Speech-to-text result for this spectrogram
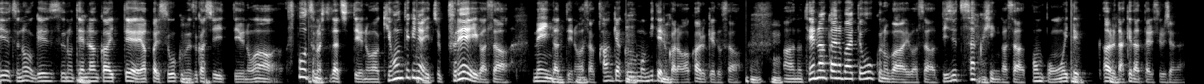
美術の芸術の展覧会って、やっぱりすごく難しいっていうのは、スポーツの人たちっていうのは、基本的には一応プレイがさ、メインだっていうのはさ、観客も見てるからわかるけどさ、あの展覧会の場合って多くの場合はさ、美術作品がさ、ポンポン置いてあるだけだったりするじゃない。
